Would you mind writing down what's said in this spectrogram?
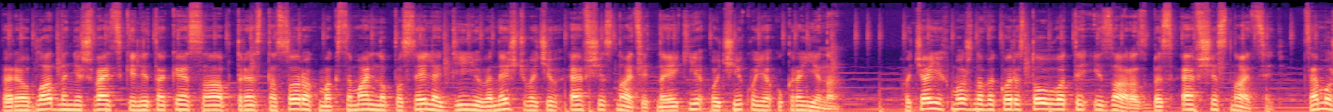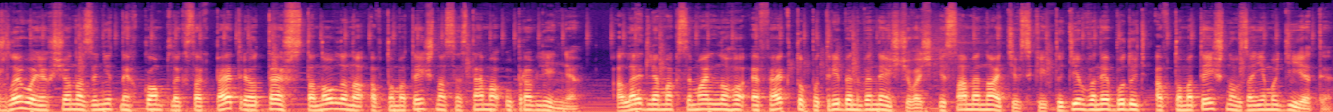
Переобладнані шведські літаки Saab 340 максимально посилять дію винищувачів F-16, на які очікує Україна. Хоча їх можна використовувати і зараз без F-16. Це можливо, якщо на зенітних комплексах Patriot теж встановлена автоматична система управління. Але для максимального ефекту потрібен винищувач і саме натівський, тоді вони будуть автоматично взаємодіяти.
